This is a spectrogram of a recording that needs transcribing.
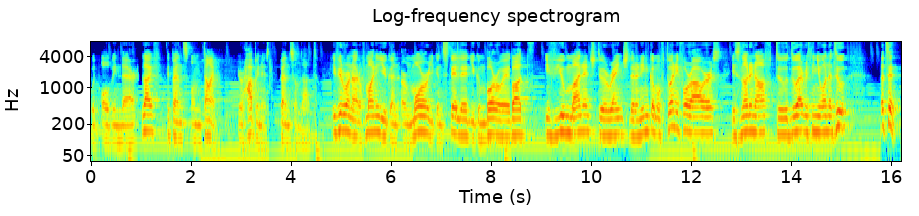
We've all been there. Life depends on time. Your happiness depends on that. If you run out of money, you can earn more, you can steal it, you can borrow it, but if you manage to arrange that an income of 24 hours is not enough to do everything you want to do, that's it.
